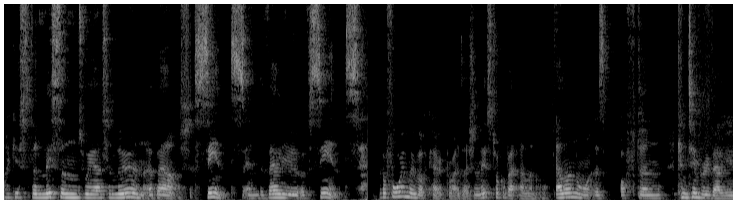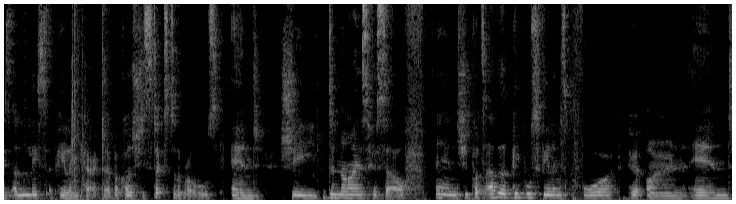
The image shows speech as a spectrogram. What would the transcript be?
I guess the lessons we are to learn about sense and the value of sense. Before we move off characterization, let's talk about Elinor. Elinor is often, contemporary values, a less appealing character because she sticks to the rules and she denies herself and she puts other people's feelings before her own. And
